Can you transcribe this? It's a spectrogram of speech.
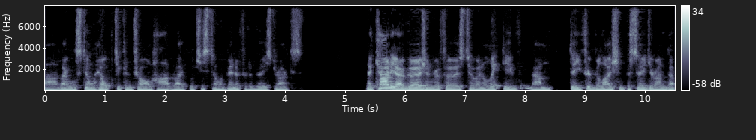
uh, they will still help to control heart rate, which is still a benefit of these drugs. Now, cardioversion refers to an elective um, defibrillation procedure under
